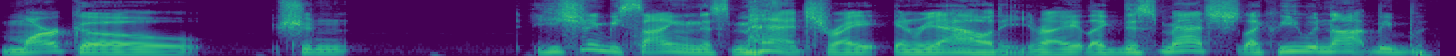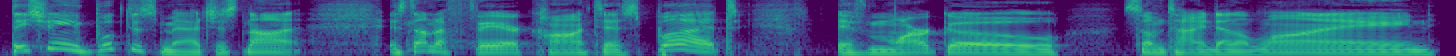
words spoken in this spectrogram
Marco shouldn't he shouldn't be signing this match, right? In reality, right? Like this match, like he would not be. They shouldn't even book this match. It's not. It's not a fair contest. But if Marco sometime down the line,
